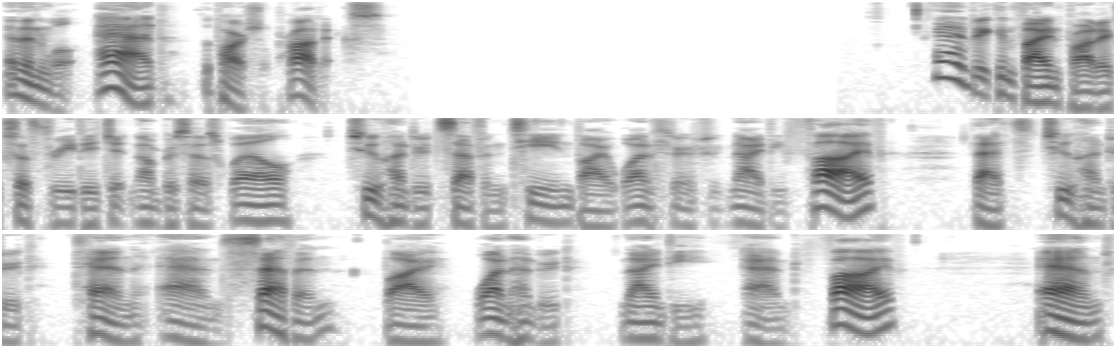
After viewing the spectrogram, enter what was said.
And then we'll add the partial products. And we can find products of three-digit numbers as well. 217 by 195, that's 210 and 7 by 190 and 5. And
